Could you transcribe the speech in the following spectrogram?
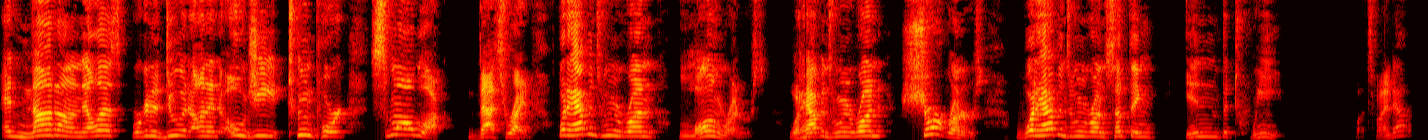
And not on an LS, we're gonna do it on an OG TunePort small block. That's right. What happens when we run long runners? What happens when we run short runners? What happens when we run something in between? Let's find out.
